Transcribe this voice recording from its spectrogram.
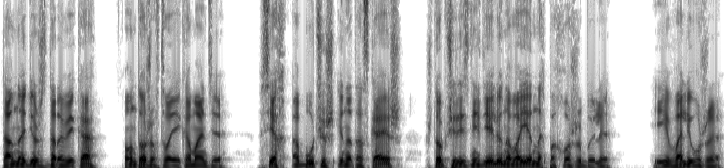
Там найдешь здоровяка, он тоже в твоей команде. Всех обучишь и натаскаешь, чтоб через неделю на военных похожи были. И вали уже,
